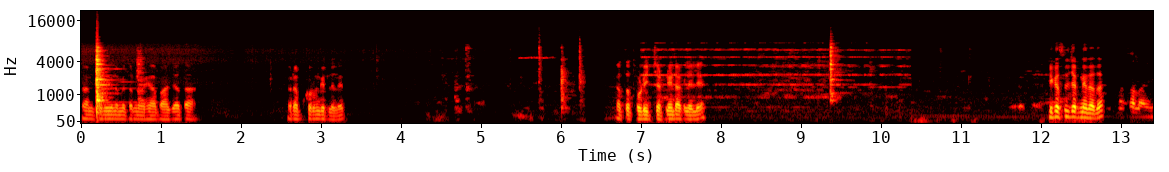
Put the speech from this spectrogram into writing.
छान पद्धतीने मित्रांनो ह्या भाज्या आता रब करून घेतलेल्या आहेत. आता थोडी चटणी टाकलेली आहे. ही कसली चटणी आहे दादा? मसाला आहे.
